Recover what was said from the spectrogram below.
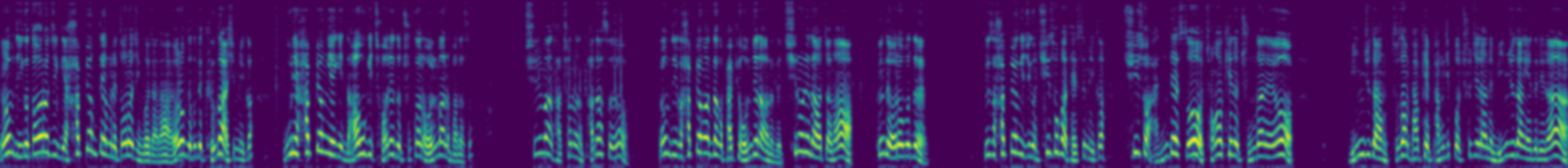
여러분들 이거 떨어진 게 합병 때문에 떨어진 거잖아. 여러분들 근데 그거 아십니까? 우리 합병 얘기 나오기 전에도 주가는 얼마는 받았어? 7만 4천 원은 받았어요. 여러분들 이거 합병한다고 발표 언제 나왔는데? 7월에 나왔잖아. 근데 여러분들 그래서 합병이 지금 취소가 됐습니까? 취소 안 됐어. 정확히는 중간에요. 민주당 두산 박해 방지법 추진하는 민주당 애들이랑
